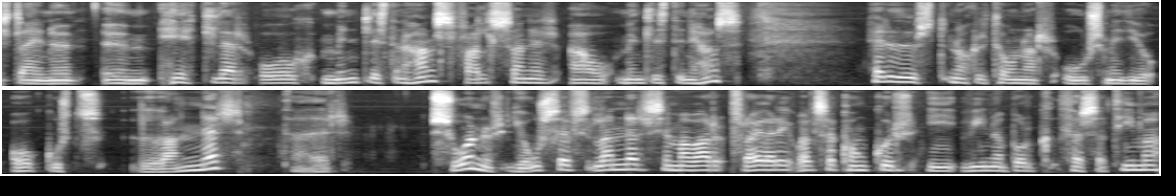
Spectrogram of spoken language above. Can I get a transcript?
Einslæginu um Hitler og myndlistinu hans, falsanir á myndlistinni hans. Herðust nokkri tónar úr smiðju Ógústs Lanner. Það er sonur Jósefs Lanner sem var frægari valsakongur í Vínaborg þessa tíma.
